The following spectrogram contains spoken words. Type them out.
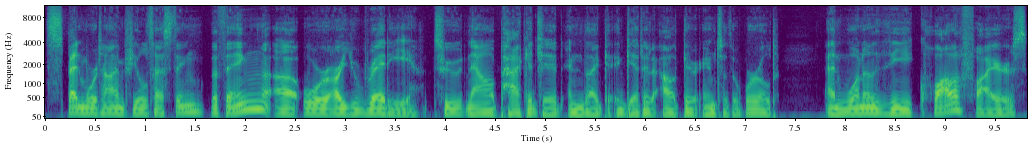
spend more time fuel testing the thing uh, or are you ready to now package it and like get it out there into the world? And one of the qualifiers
